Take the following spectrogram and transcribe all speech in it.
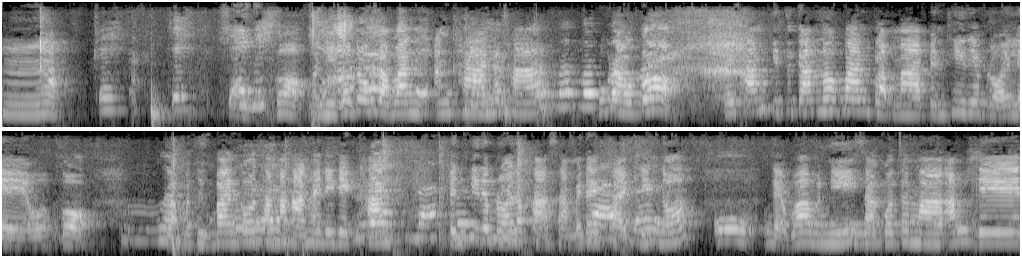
อืมก็วันนี้ก็ตรงกับวันอังคารนะคะ พวกเราก็ไปทำกิจกรรมนอกบ้านกลับมาเป็นที่เรียบร้อยแล้ว ก็ กลับมาถึงบ้านก็ทำอาหารให้เด็กๆทานเป็นที่เรียบร้อยแล้วค่ะสามไม่ได้ถ่ายคลิปเนาะแต่ว่าวันนี้สาก็จะมาอัปเดต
